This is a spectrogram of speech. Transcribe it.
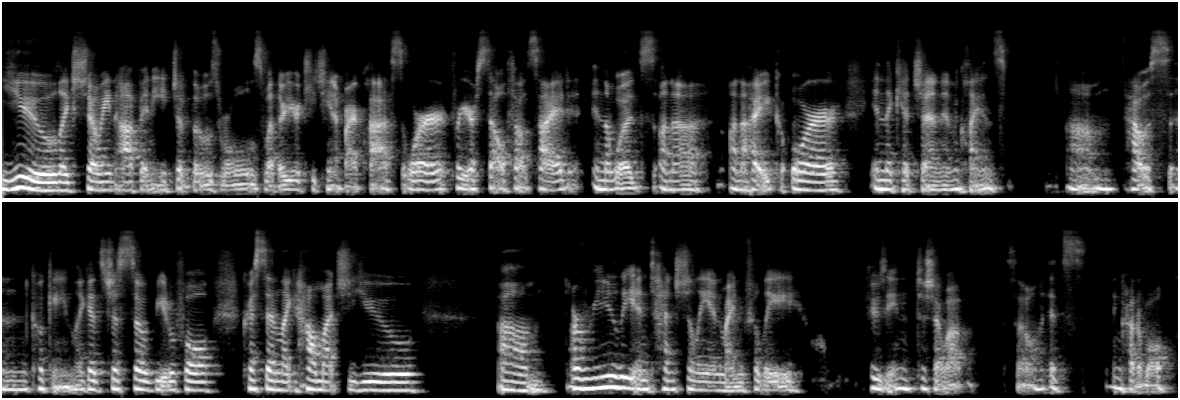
you like showing up in each of those roles whether you're teaching a barre class or for yourself outside in the woods on a on a hike or in the kitchen in a client's um, house and cooking. Like it's just so beautiful. Kristen like how much you um, are really intentionally and mindfully choosing to show up. So it's incredible.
